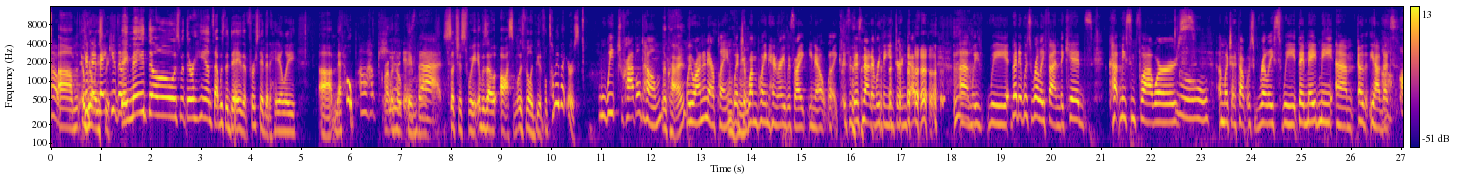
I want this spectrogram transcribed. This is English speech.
oh, Um, did really they make sweet. you those? They made those with their hands. That was the day, that first day that Haley uh, met Hope. Oh, how Right when cute Hope is came home. that? Such a sweet. It was uh, awesome. It was really beautiful. Tell me about yours. We traveled home. Okay. We were on an airplane, which at one point Henry was like, you know, like, is this not everything you've dreamed of? um, we, we, but it was really fun. The kids cut me some flowers, um, which I thought was really sweet. They made me, um, oh, yeah, that's.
